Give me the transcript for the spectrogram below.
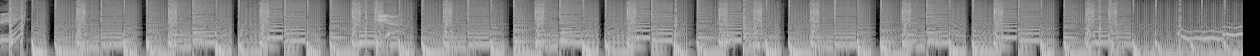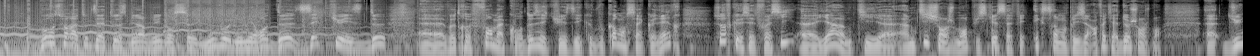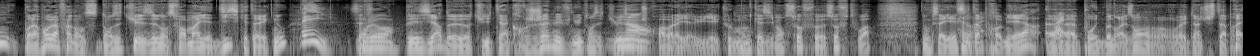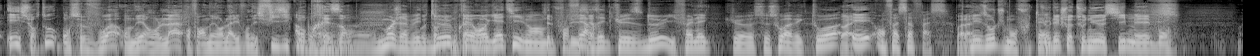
Yeah. Bonsoir à toutes et à tous, bienvenue dans ce nouveau numéro de ZQS2, euh, votre format court de ZQSD que vous commencez à connaître. Sauf que cette fois-ci, euh, il y a un petit, euh, un petit changement puisque ça fait extrêmement plaisir. En fait, il y a deux changements. Euh, D'une, pour la première fois dans, dans ZQS2, dans ce format, il y a 10 qui est avec nous. Hey Ça Bonjour. fait plaisir de, tu étais encore jamais venu dans ZQS2, Non. je crois. Voilà, il y a eu, il y a eu tout le monde quasiment, sauf, euh, sauf toi. Donc ça y est, C'est ta première, euh, pour une bonne raison. On va bien juste après. Et surtout, on se voit, on est en live, enfin on est en live, on est physiquement Ah bah, présent. euh, moi j'avais deux prérogatives. hein. Pour plaisir. faire ZQS2, il fallait que ce soit avec toi Ouais. et en face à face. Voilà. Les autres, je m'en Je foutais. voulais que je sois tout nu aussi, mais bon,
